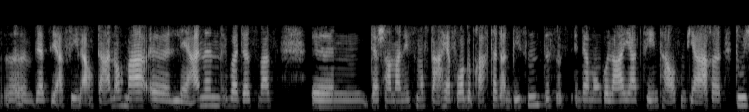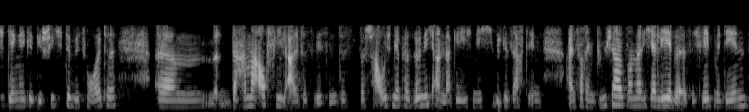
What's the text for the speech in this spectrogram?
äh, werde sehr viel auch da nochmal äh, lernen über das, was der Schamanismus da hervorgebracht hat an Wissen. Das ist in der Mongolei ja 10.000 Jahre durchgängige Geschichte bis heute. Ähm, da haben wir auch viel altes Wissen. Das, das schaue ich mir persönlich an. Da gehe ich nicht, wie gesagt, in, einfach in Bücher, sondern ich erlebe es. Ich lebe mit denen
